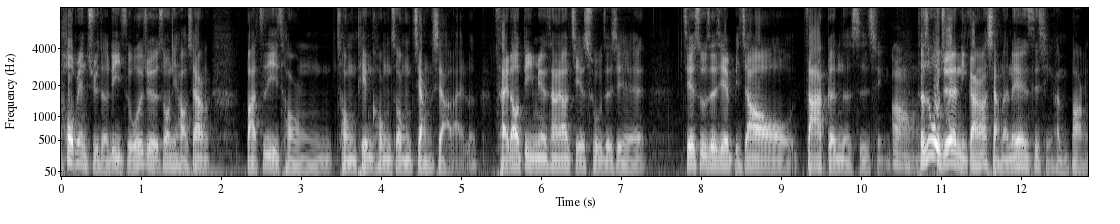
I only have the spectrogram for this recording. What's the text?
后面举的例子，我会觉得说你好像把自己从从天空中降下来了，踩到地面上要接触这些接触这些比较扎根的事情。嗯，可是我觉得你刚刚想的那件事情很棒。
